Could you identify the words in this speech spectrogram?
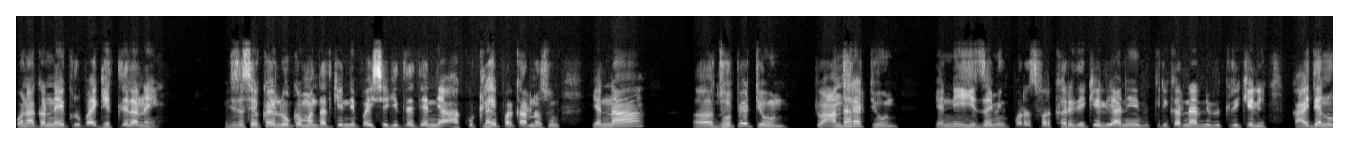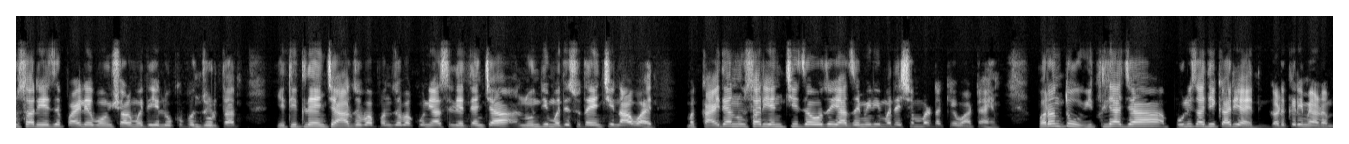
कोणाकडनं एक रुपया घेतलेला नाही. म्हणजे जसे काही लोक म्हणतात की यांनी पैसे घेतले त्यांनी हा कुठलाही प्रकार नसून यांना झोपेत ठेवून किंवा अंधारात ठेवून यांनी ही जमीन परस्पर खरेदी केली आणि विक्री करणाऱ्यांनी विक्री केली. कायद्यानुसार हे जे पाहिले वंशाळमध्ये हे लोक पण जुळतात. हे तिथले यांचे आजोबा पंजोबा कोणी असेल त्यांच्या नोंदीमध्ये सुद्धा यांची नावं आहेत. मग कायद्यानुसार यांची जवळजवळ या जमिनीमध्ये शंभर टक्के वाट आहे. परंतु इथल्या ज्या पोलीस अधिकारी आहेत गडकरी मॅडम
